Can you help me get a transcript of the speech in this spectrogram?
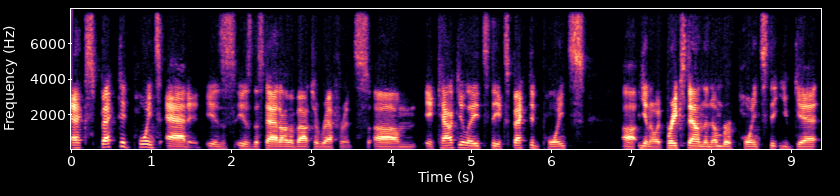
expected points added is is the stat I'm about to reference. Um, it calculates the expected points. Uh, you know, it breaks down the number of points that you get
